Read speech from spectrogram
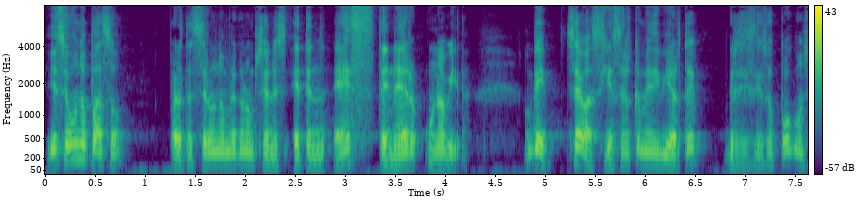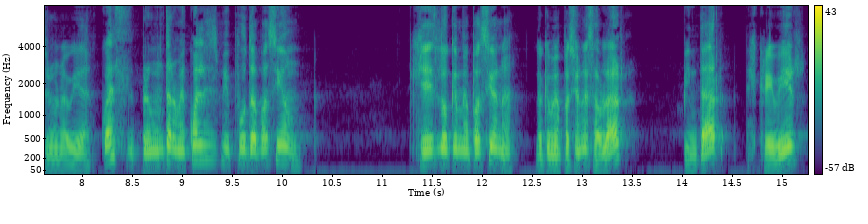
y el segundo paso, para ser un hombre con opciones, es tener una vida. Ok, Sebas, si es el que me divierte, gracias a eso puedo conseguir una vida. ¿Cuál preguntarme, ¿cuál es mi puta pasión? ¿Qué es lo que me apasiona? Lo que me apasiona es hablar, pintar, escribir,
